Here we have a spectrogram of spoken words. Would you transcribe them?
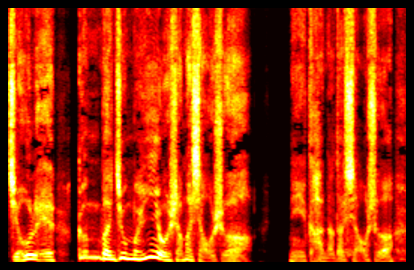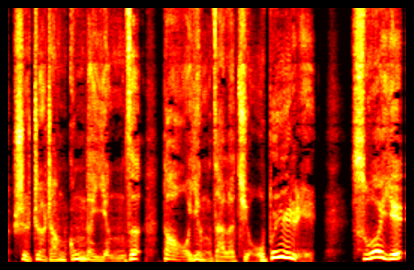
酒里根本就没有什么小蛇，你看到的小蛇是这张弓的影子倒映在了酒杯里，所以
